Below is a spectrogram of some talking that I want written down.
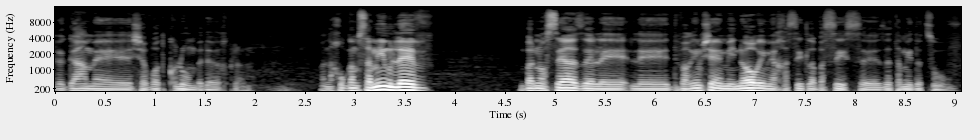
וגם אה, שוות כלום בדרך כלל. אנחנו גם שמים לב בנושא הזה לדברים שהם מינוריים יחסית לבסיס, אה, זה תמיד עצוב.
